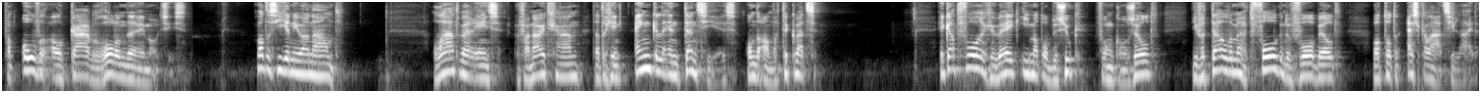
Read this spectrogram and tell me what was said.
van over elkaar rollende emoties. Wat is hier nu aan de hand? Laten we er eens vanuit gaan dat er geen enkele intentie is om de ander te kwetsen. Ik had vorige week iemand op bezoek voor een consult die vertelde me het volgende voorbeeld wat tot een escalatie leidde.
